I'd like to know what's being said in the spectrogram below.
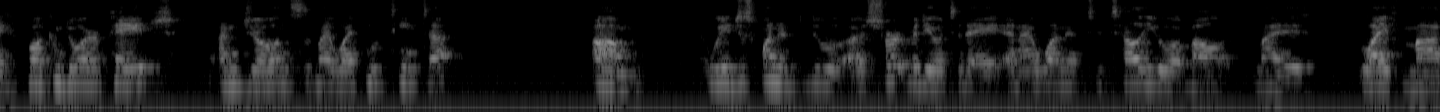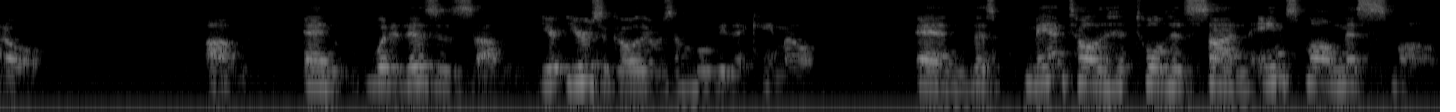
Hi, welcome to our page. I'm Joe, and this is my wife Mutinta. Um, we just wanted to do a short video today, and I wanted to tell you about my life motto. Um, and what it is is um, years ago there was a movie that came out, and this man told told his son, "Aim small, miss small."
